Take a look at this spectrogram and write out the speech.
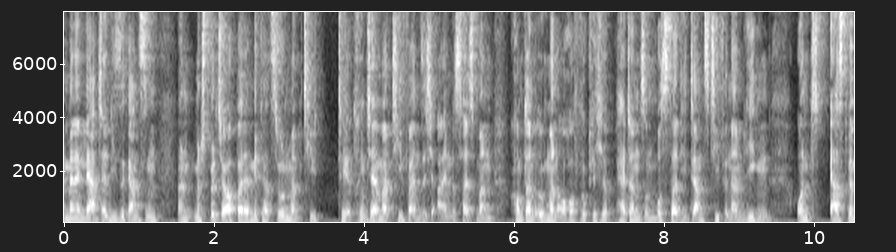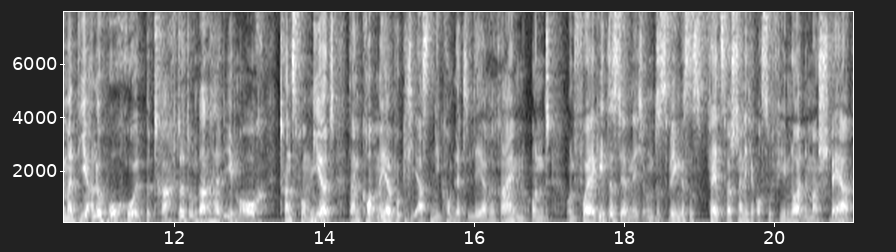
man lernt ja diese ganzen, man, man spürt ja auch bei der Meditation, man dringt ja immer tiefer in sich ein. Das heißt, man kommt dann irgendwann auch auf wirkliche Patterns und Muster, die ganz tief in einem liegen. Und erst wenn man die alle hochholt, betrachtet und dann halt eben auch transformiert, dann kommt man ja wirklich erst in die komplette Lehre rein. Und, und vorher geht das ja nicht. Und deswegen fällt es wahrscheinlich auch so vielen Leuten immer schwer,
